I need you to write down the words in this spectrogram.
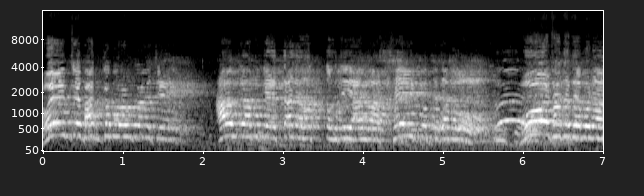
রহিম যে ভাগ্য বরণ করেছে আমরা বুকে তাদের রক্ত দিয়ে আমরা সেই করতে যাব। ভোট হতে দেব না।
